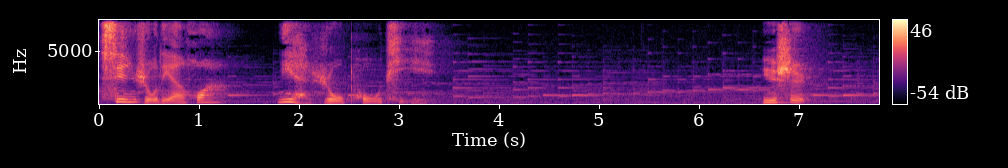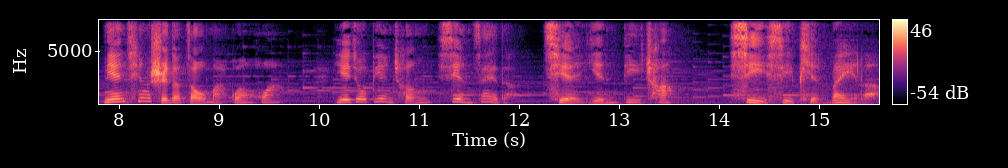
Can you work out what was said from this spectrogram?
心如莲花，念如菩提。于是，年轻时的走马观花，也就变成现在的浅吟低唱，细细品味了。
